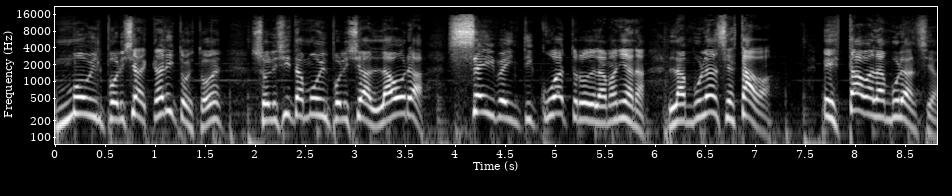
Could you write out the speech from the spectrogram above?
móvil policial. Clarito esto, ¿eh? Solicita móvil policial. La hora 6.24 de la mañana. La ambulancia estaba. Estaba la ambulancia.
